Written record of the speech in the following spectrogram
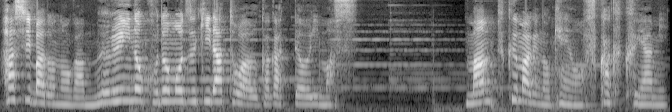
羽柴殿が無類の子供好きだとは伺っております。満腹丸の件を深く悔やみ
